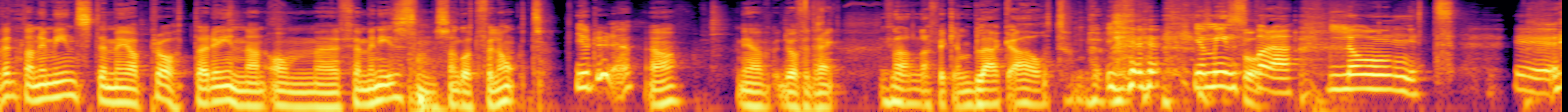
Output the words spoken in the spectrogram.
Jag vet inte om ni minns det, men jag pratade innan om eh, feminism som gått för långt. Gjorde du det? Ja, ni har, du har förträngt. Nanna fick en blackout. Jag minns Så. bara långt. Eh,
